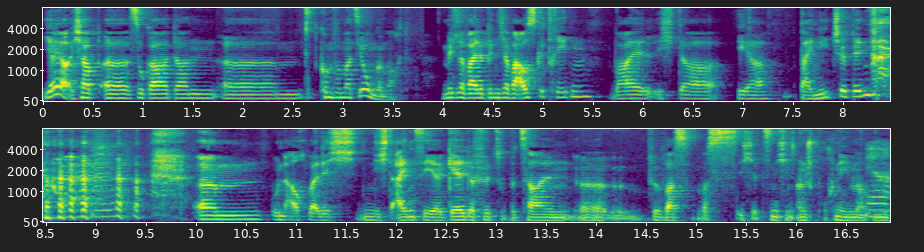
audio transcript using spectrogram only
Ja, ja, ich habe äh, sogar dann ähm, Konfirmation gemacht. Mittlerweile bin ich aber ausgetreten, weil ich da eher bei Nietzsche bin. ähm, und auch weil ich nicht einsehe, Geld dafür zu bezahlen, äh, für was, was ich jetzt nicht in Anspruch nehme. Ja.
